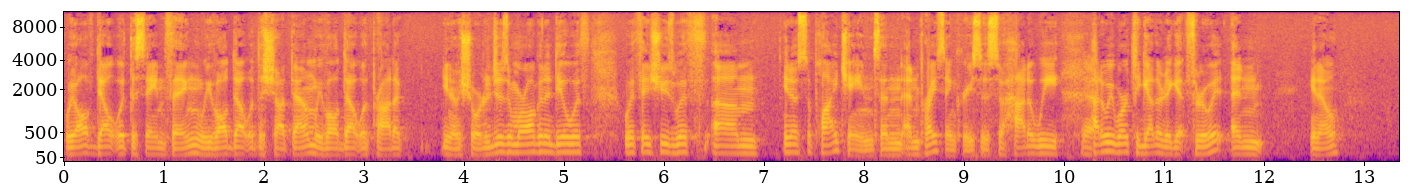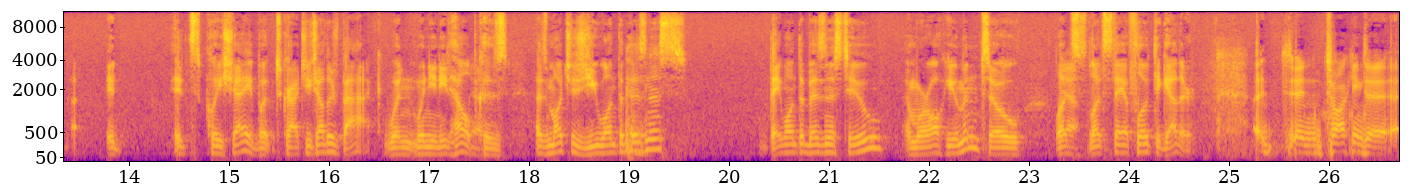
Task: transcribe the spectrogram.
we all have dealt with the same thing. We've all dealt with the shutdown. We've all dealt with product, you know, shortages, and we're all going to deal with with issues with, um, you know, supply chains and, and price increases. So how do we Yeah. how do we work together to get through it? And you know, it it's cliche, but scratch each other's back when when you need help Yeah. because as much as you want the business, they want the business too, and we're all human. So let's Yeah. let's stay afloat together. Uh, and talking to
